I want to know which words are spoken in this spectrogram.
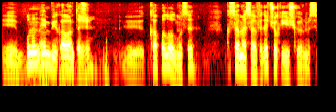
Ee, bunun en büyük avantajı e, kapalı olması, kısa mesafede çok iyi iş görmesi.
